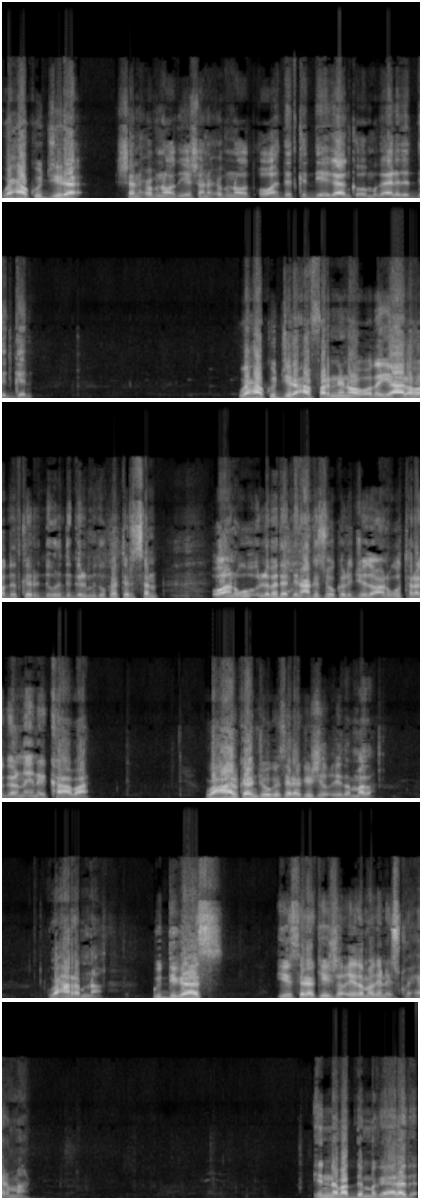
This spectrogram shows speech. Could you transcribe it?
Waxaa ku jira shan xubnood iyo shan xubnood oo ah dadka deegaanka oo magaalada degan waxaa ku jira afar nin oo odayaalahoo dadka dowladda galmudug ka tirsan oo aan labada dhinac ka kala jeedo aan ugu talagalna inay kaabaan. Waxaa halkan jooga saraakiisha ciidamada. Waxaan rabnaa guddigaas iyo saraakiisha ciidamada inay isku xirmaan. In nabadda magaalada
